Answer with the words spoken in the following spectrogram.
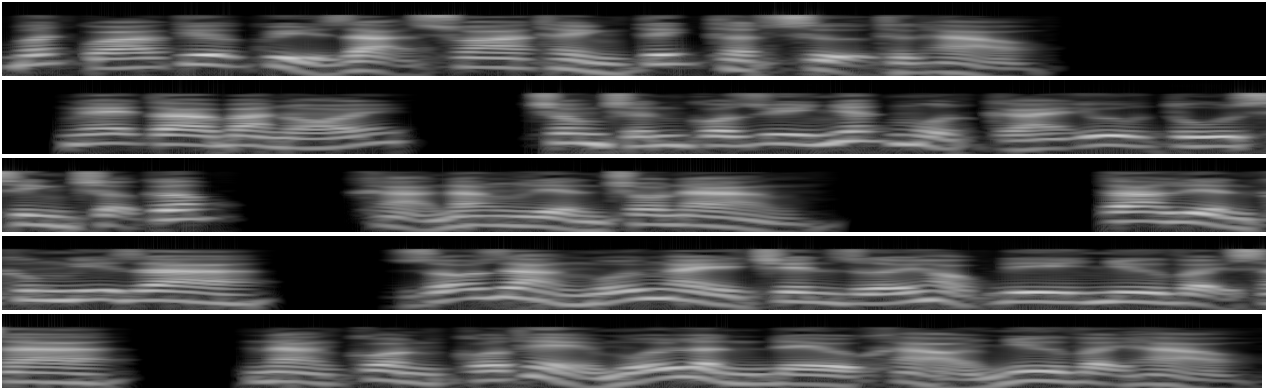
Bất quá kia quỷ dạ xoa thành tích thật sự thực hảo. Nghe ta ba nói, trong trấn có duy nhất một cái ưu tú sinh trợ cấp, khả năng liền cho nàng. Ta liền không nghĩ ra, rõ ràng mỗi ngày trên dưới học đi như vậy xa, nàng còn có thể mỗi lần đều khảo như vậy hảo,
